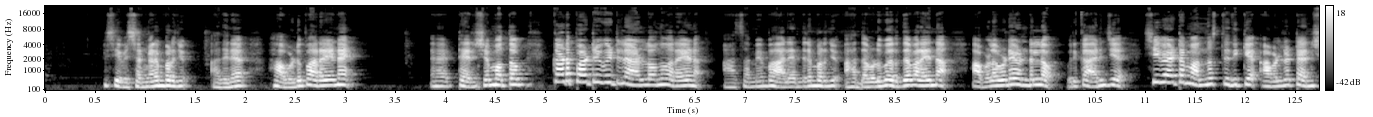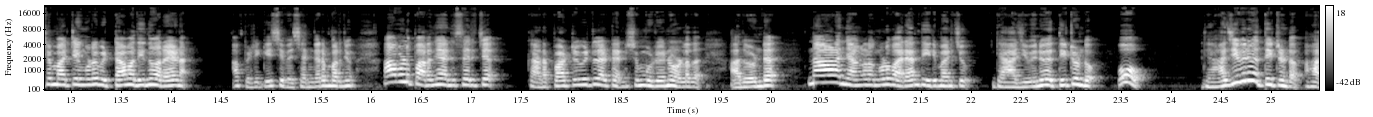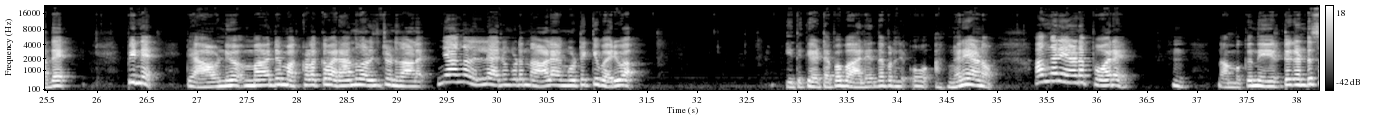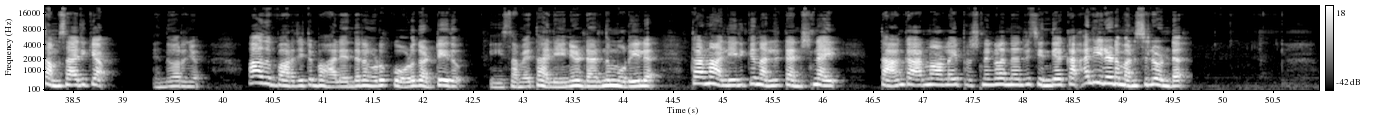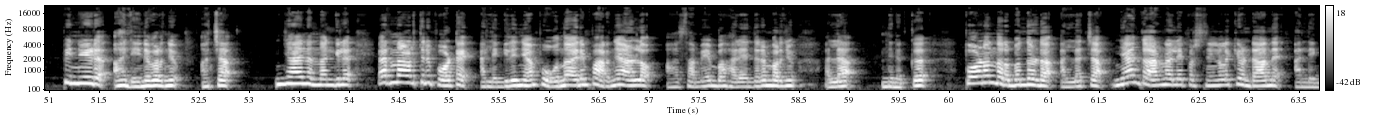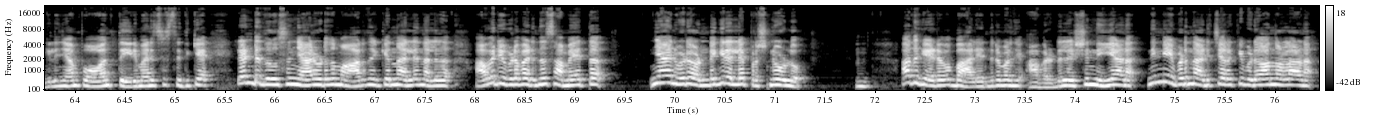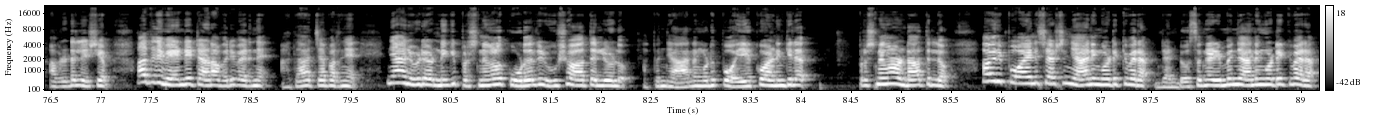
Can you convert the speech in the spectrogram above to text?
ശിവശങ്കരൻ പറഞ്ഞു അതിന് അവൾ പറയണേ ടെൻഷൻ മൊത്തം കടപ്പാട്ട് വീട്ടിലാണല്ലോ എന്ന് പറയണം. ആ സമയം ബാലേന്ദ്രൻ പറഞ്ഞു അതവൾ വെറുതെ പറയുന്ന അവളവിടെ ഉണ്ടല്ലോ ഒരു കാര്യം ചെയ്യുക ശിവേട്ടൻ വന്ന സ്ഥിതിക്ക് അവളുടെ ടെൻഷൻ മാറ്റിയും കൂടെ വിട്ടാൽ മതി എന്ന് പറയണം. അപ്പോഴേക്ക് ശിവശങ്കരൻ പറഞ്ഞു അവൾ പറഞ്ഞ അനുസരിച്ച് കടപ്പാട്ട് വീട്ടിലാണ് ടെൻഷൻ മുഴുവനും ഉള്ളത്. അതുകൊണ്ട് നാളെ ഞങ്ങൾ അങ്ങോട്ട് വരാൻ തീരുമാനിച്ചു. രാജീവിനും എത്തിയിട്ടുണ്ടോ. ഓ രാജീവിനും എത്തിയിട്ടുണ്ടോ. അതെ. പിന്നെ രാവണി അമ്മാവിന്റെ മക്കളൊക്കെ വരാമെന്ന് പറഞ്ഞിട്ടുണ്ട് നാളെ. ഞങ്ങൾ എല്ലാവരും കൂടെ നാളെ അങ്ങോട്ടേക്ക് വരുക ഇത് കേട്ടപ്പോൾ ബാലേന്ദ്രൻ പറഞ്ഞു? ഓ അങ്ങനെയാണോ? അങ്ങനെയാണോ പോരെ. നമുക്ക് നേരിട്ട് കണ്ട് സംസാരിക്കാം എന്ന് പറഞ്ഞു. അത് പറഞ്ഞിട്ട് ബാലേന്ദ്രൻ അങ്ങോട്ട് കോൾ കട്ട് ചെയ്തു. ഈ സമയത്ത് അലീന ഉണ്ടായിരുന്നു മുറിയിൽ കാരണം അലീനയ്ക്ക് നല്ല ടെൻഷനായി. താൻ കാരണമുള്ള ഈ പ്രശ്നങ്ങൾ എന്നൊരു ചിന്തയൊക്കെ അലീനയുടെ മനസ്സിലുണ്ട്. പിന്നീട് അലീന പറഞ്ഞു അച്ഛാ ഞാൻ എന്നെങ്കിൽ എറണാകുളത്തിന് പോട്ടെ. അല്ലെങ്കിൽ ഞാൻ പോകുന്ന കാര്യം പറഞ്ഞാണല്ലോ. ആ സമയം ബാലേന്ദ്രൻ പറഞ്ഞു അല്ല നിനക്ക് പോണം നിർബന്ധമുണ്ട്. അല്ലച്ച ഞാൻ കാരണമല്ലേ പ്രശ്നങ്ങളൊക്കെ ഉണ്ടാകുന്നേ അല്ലെങ്കിൽ ഞാൻ പോകാൻ തീരുമാനിച്ച സ്ഥിതിക്ക് രണ്ട് ദിവസം ഞാൻ ഇവിടുന്ന് മാറി നിൽക്കുന്നതല്ലേ നല്ലത്. അവരിവിടെ വരുന്ന സമയത്ത് ഞാൻ ഇവിടെ ഉണ്ടെങ്കിലല്ലേ പ്രശ്നമുള്ളൂ. അത് കേട്ടപ്പോൾ ബാലേന്ദ്രൻ പറഞ്ഞു അവരുടെ ലക്ഷ്യം നീയാണ്. നിന്നെ ഇവിടുന്ന് അടിച്ചിറക്കി വിടുക എന്നുള്ളതാണ് അവരുടെ ലക്ഷ്യം. അതിന് വേണ്ടിയിട്ടാണ് അവർ വരുന്നത് അതാ അച്ഛ പറഞ്ഞേ. ഞാൻ ഇവിടെ ഉണ്ടെങ്കിൽ പ്രശ്നങ്ങൾ കൂടുതൽ രൂക്ഷമാകത്തല്ലേ ഉള്ളൂ. അപ്പം ഞാൻ അങ്ങോട്ട് പോയേക്കുവാണെങ്കിൽ പ്രശ്നങ്ങൾ ഉണ്ടാകത്തില്ലോ. അവർ പോയതിന് ശേഷം ഞാൻ ഇങ്ങോട്ടേക്ക് വരാം. രണ്ടു ദിവസം കഴിയുമ്പോൾ ഞാൻ ഇങ്ങോട്ടേക്ക് വരാം.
